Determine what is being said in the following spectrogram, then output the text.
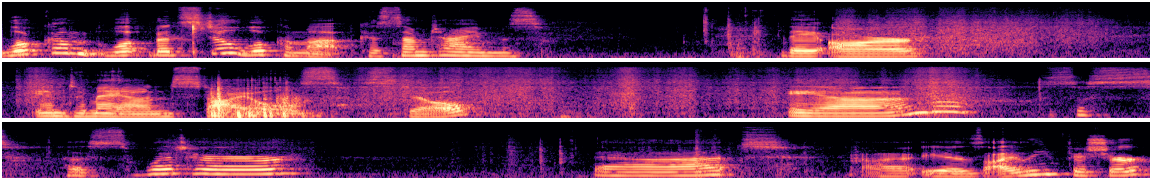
look them look but still look them up because sometimes they are in demand styles still and a sweater that uh, is Eileen Fisher.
